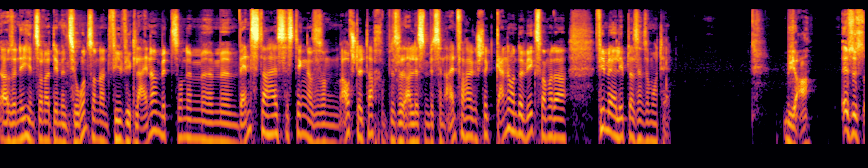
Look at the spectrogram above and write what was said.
also nicht in so einer Dimension, sondern viel, viel kleiner mit so einem ähm, Venster heißt das Ding, also so ein Aufstelldach, ein bisschen alles ein bisschen einfacher gestrickt, gerne unterwegs, weil man da viel mehr erlebt als in so einem Hotel. Ja, es ist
